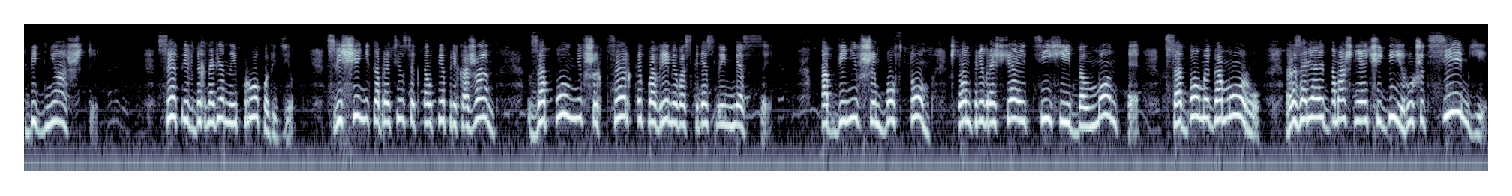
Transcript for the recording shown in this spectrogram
Бедняжки! С этой вдохновенной проповедью священник обратился к толпе прихожан, заполнивших церковь во время воскресной мессы, обвинившим Бо в том, что он превращает тихие Белмонте в Содом и Гоморру, разоряет домашние очаги, рушит семьи.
